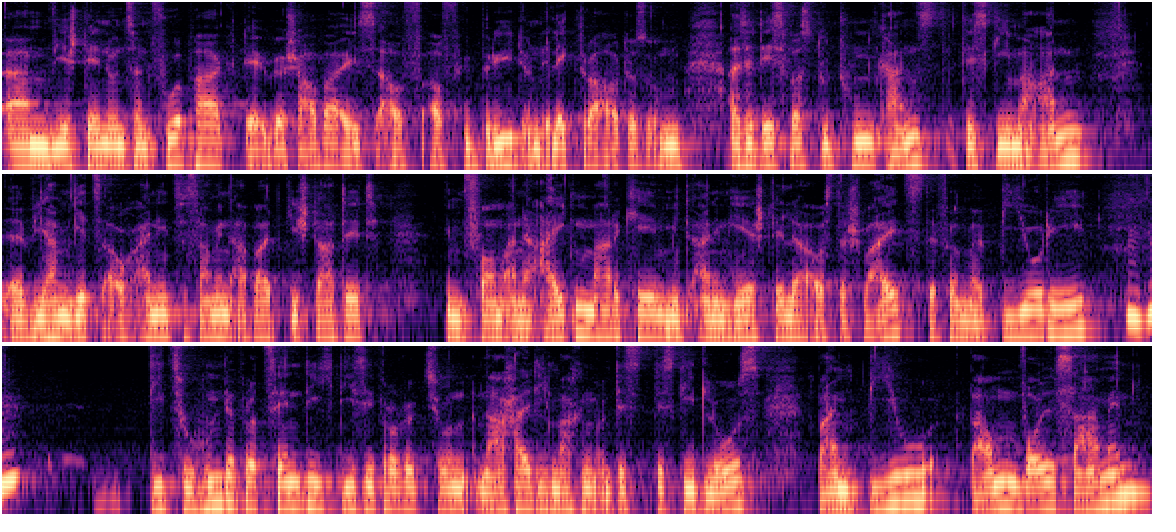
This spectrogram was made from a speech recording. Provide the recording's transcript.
Ähm, wir stellen unseren Fuhrpark, der überschaubar ist, auf, auf Hybrid- und Elektroautos um. Also das, was du tun kannst, das gehen wir an. Äh, wir haben jetzt auch eine Zusammenarbeit gestartet in Form einer Eigenmarke mit einem Hersteller aus der Schweiz, der Firma Biore. Mhm die zu hundertprozentig diese Produktion nachhaltig machen. Und das, das geht los beim Bio-Baumwollsamen.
